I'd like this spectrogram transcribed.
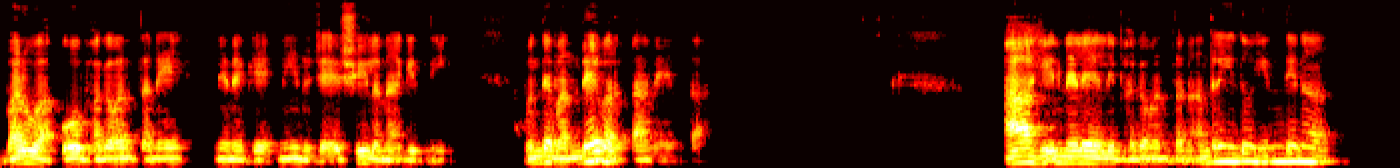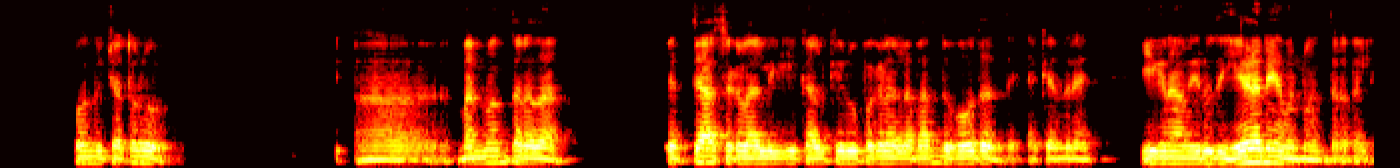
ಬರುವ ಓ ಭಗವಂತನೇ ನಿನಗೆ ನೀನು ಜಯಶೀಲನಾಗಿದ್ದಿ. ಮುಂದೆ ಬಂದೇ ಬರ್ತಾನೆ ಅಂತ. ಆ ಹಿನ್ನೆಲೆಯಲ್ಲಿ ಭಗವಂತನ, ಅಂದ್ರೆ ಇದು ಹಿಂದಿನ ಒಂದು ಚತುರು ಮನ್ವಂತರದ ವ್ಯತ್ಯಾಸಗಳಲ್ಲಿ ಈ ಕಲ್ಕಿ ರೂಪಗಳೆಲ್ಲ ಬಂದು ಹೋದದ್ದೆ. ಯಾಕೆಂದ್ರೆ ಈಗ ನಾವು ಇರುವುದು ಏಳನೇ ಮನ್ವಂತರದಲ್ಲಿ.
